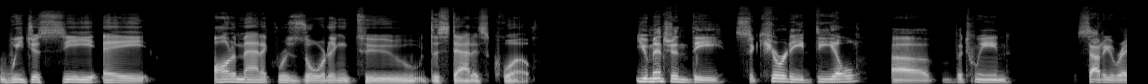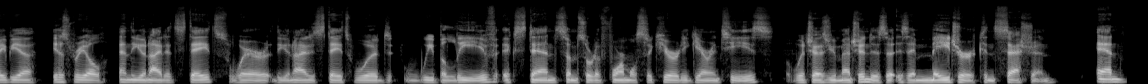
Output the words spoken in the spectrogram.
we just see a automatic resorting to the status quo. You mentioned the security deal uh, between Saudi Arabia, Israel, and the United States, where the United States would, we believe, extend some sort of formal security guarantees, which, as you mentioned, is a, is a major concession and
